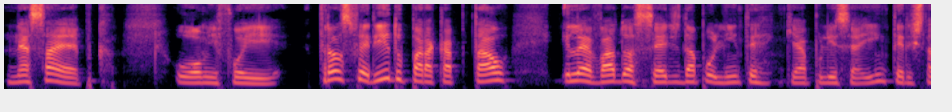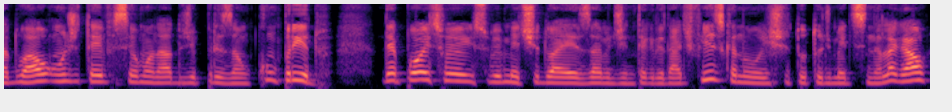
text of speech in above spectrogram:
nessa época. O homem foi transferido para a capital e levado à sede da Polinter, que é a Polícia Interestadual, onde teve seu mandado de prisão cumprido. Depois foi submetido a exame de integridade física no Instituto de Medicina Legal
